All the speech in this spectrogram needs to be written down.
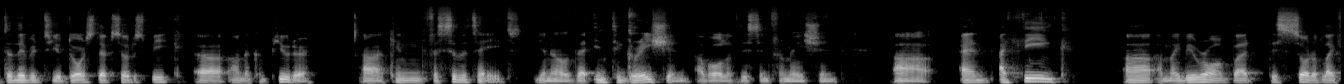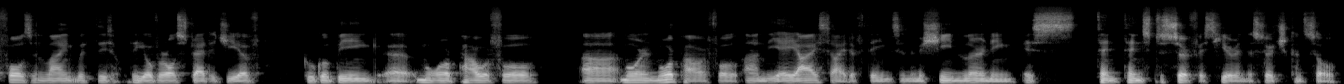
delivered to your doorstep, so to speak, uh, on a computer, uh, can facilitate, you know, the integration of all of this information. Uh, and I think uh, I might be wrong, but this sort of like falls in line with the the overall strategy of Google being uh, more powerful, more and more powerful on the AI side of things, and the machine learning is ten, tends to surface here in the Search Console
